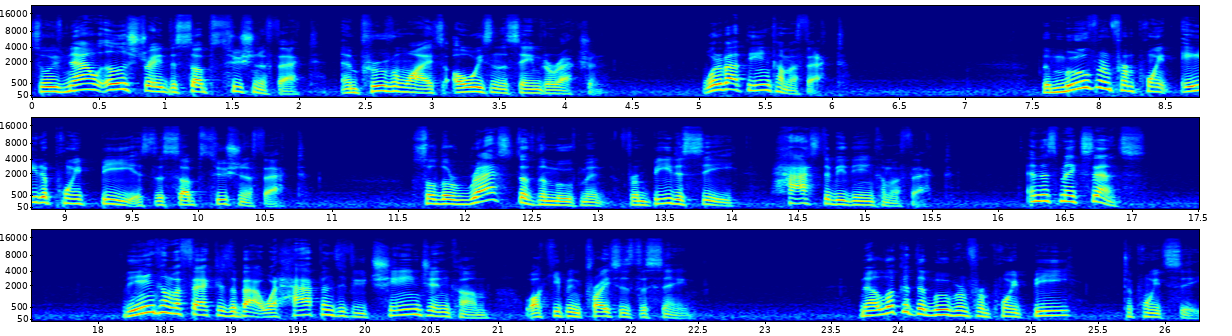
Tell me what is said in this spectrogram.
So we've now illustrated the substitution effect and proven why it's always in the same direction. What about the income effect? The movement from point A to point B is the substitution effect. So the rest of the movement from B to C has to be the income effect. And this makes sense. The income effect is about what happens if you change income while keeping prices the same. Now look at the movement from point B to point C.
